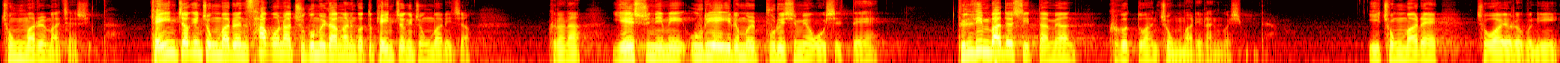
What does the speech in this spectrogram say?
종말을 맞이할 수 있다. 개인적인 종말은 사고나 죽음을 당하는 것도 개인적인 종말이죠. 그러나 예수님이 우리의 이름을 부르시며 오실 때 들림 받을 수 있다면 그것 또한 종말이라는 것입니다. 이 종말에 저와 여러분이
